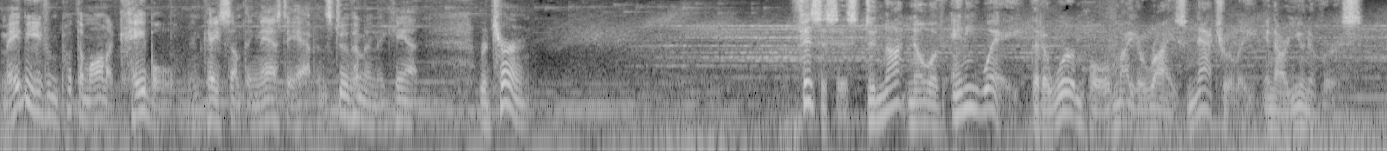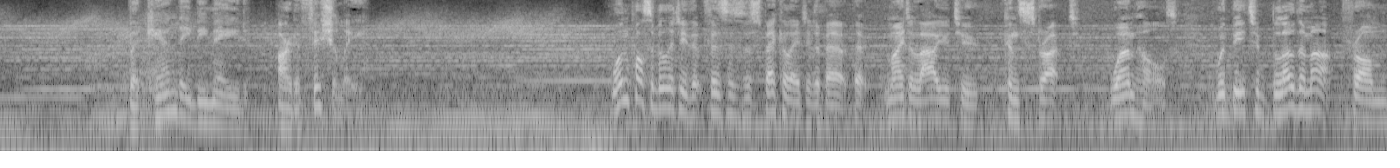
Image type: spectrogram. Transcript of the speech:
maybe even put them on a cable in case something nasty happens to them and they can't return. Physicists do not know of any way that a wormhole might arise naturally in our universe. But can they be made artificially? One possibility that physicists speculated about that might allow you to construct wormholes would be to blow them up from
